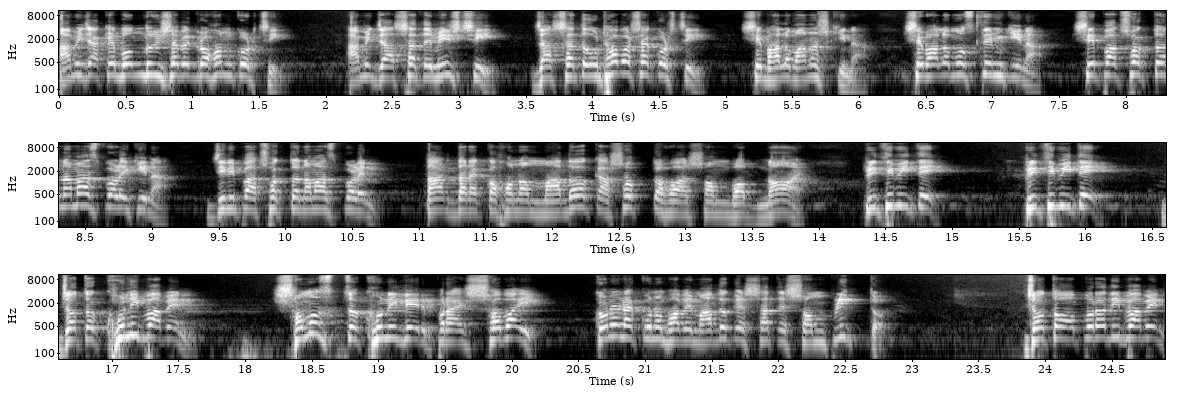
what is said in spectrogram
আমি যাকে বন্ধু হিসাবে গ্রহণ করছি, আমি যার সাথে মিশছি, যার সাথে উঠা বসা করছি, সে ভালো মানুষ কিনা? সে ভালো মুসলিম কিনা? সে পাঁচ শক্ত নামাজ পড়ে কিনা? যিনি পাঁচ শক্ত নামাজ পড়েন, তার দ্বারা কখনো মাদক আসক্ত হওয়া সম্ভব নয়। পৃথিবীতে পৃথিবীতে যত খুনি পাবেন, সমস্ত খুনিদের প্রায় সবাই কোনো না কোনোভাবে মাদকের সাথে সম্পৃক্ত। যত অপরাধী পাবেন,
